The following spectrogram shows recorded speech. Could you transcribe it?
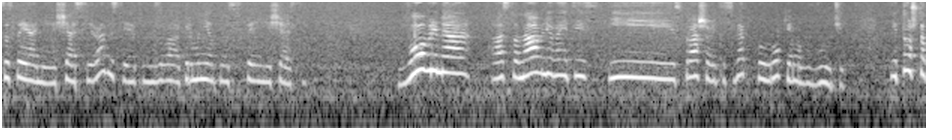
состояние счастья и радости, я это называю перманентное состояние счастья, Вовремя останавливайтесь и спрашивайте себя, какой урок я могу выучить. И то, что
